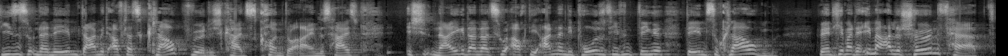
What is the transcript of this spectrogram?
dieses Unternehmen damit auf das Glaubwürdigkeitskonto ein. Das heißt, ich neige dann dazu, auch die anderen, die positiven Dinge, denen zu glauben. Während jemand, der immer alles schön färbt,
